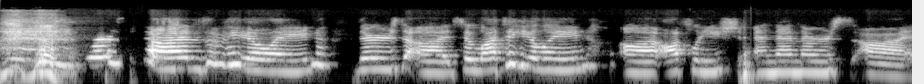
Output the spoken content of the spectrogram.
There's tons of heeling. There's uh, so lots of heeling uh, off leash, and then there's uh,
